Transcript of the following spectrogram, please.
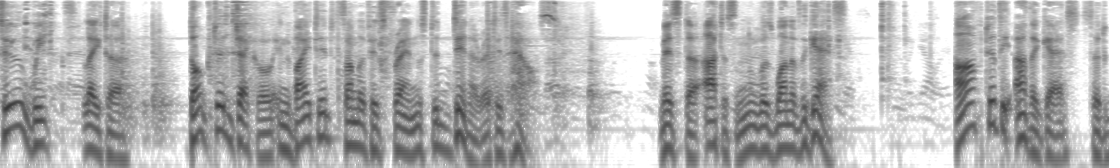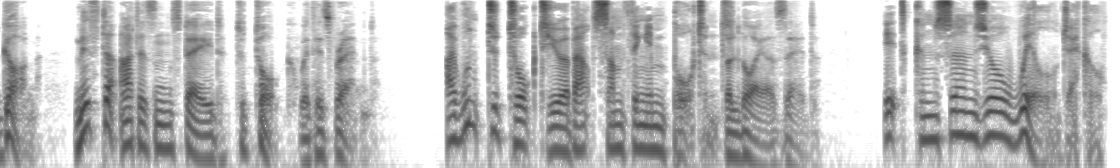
Two weeks later, Dr. Jekyll invited some of his friends to dinner at his house. Mr. Utterson was one of the guests. After the other guests had gone, Mr. Utterson stayed to talk with his friend. I want to talk to you about something important. The lawyer said. It concerns your will, Jekyll.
